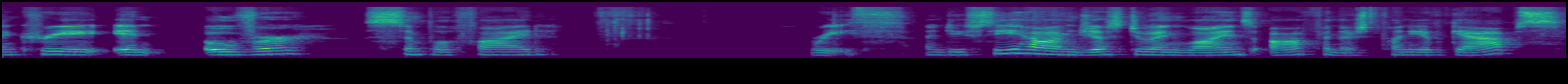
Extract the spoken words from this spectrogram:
and create an oversimplified wreath. And do you see how I'm just doing lines off and there's plenty of gaps?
